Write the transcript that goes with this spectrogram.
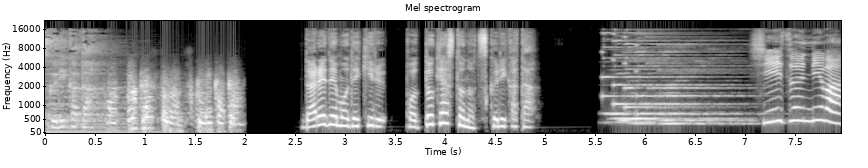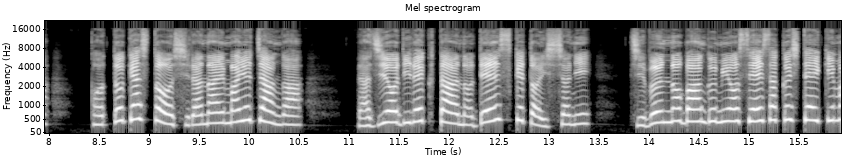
作り方。誰でもできるポッドキャストの作り方。シーズン2はポッドキャストを知らないまゆちゃんがラジオディレクターのデンスケと一緒に自分の番組を制作していきま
